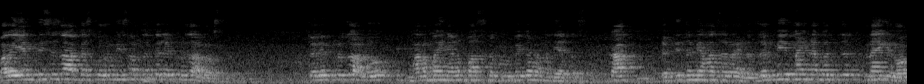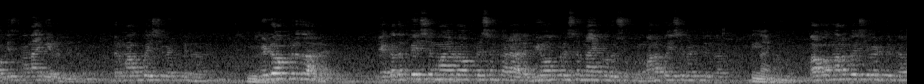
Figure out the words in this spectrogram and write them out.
बघा एमपीसीचा अभ्यास करून मी समजा कलेक्टर झालो असतो. कलेक्टर झालो मला महिन्याला पाच लाख रुपये घरामध्ये येत असतात. का? तर तिथं मी हजर राहिलो. जर मी महिनाभर जर नाही गेलो ऑफिसला नाही गेलो तिथं तर मला पैसे भेटतील मी डॉक्टर झालोय. एखादा पेशंट माझ्या ऑपरेशन करायला मी ऑपरेशन नाही करू शकलो. मला पैसे भेटतील का? नाही. बाबा मला पैसे भेटतील का?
